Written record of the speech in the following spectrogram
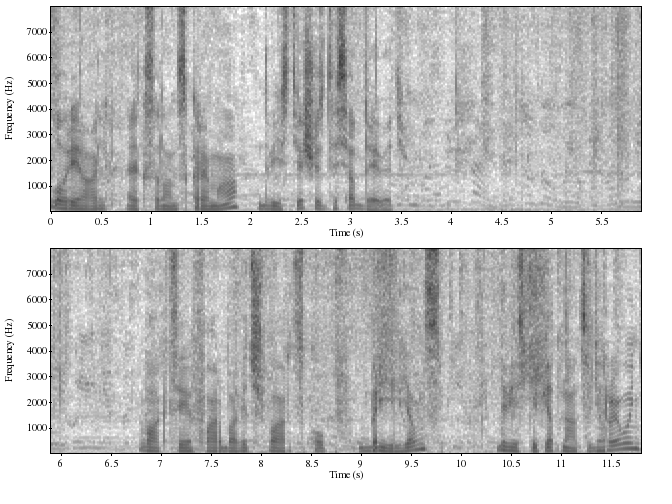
L'Oreal Excellence Крема 269. В акції фарба від Schwarzkopf Brilliance 215 гривень.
